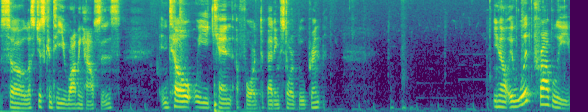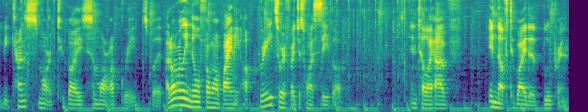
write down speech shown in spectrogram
So let's just continue robbing houses until we can afford the betting store blueprint. You know, it would probably be kind of smart to buy some more upgrades, but I don't really know if I want to buy any upgrades or if I just want to save up until I have enough to buy the blueprint.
